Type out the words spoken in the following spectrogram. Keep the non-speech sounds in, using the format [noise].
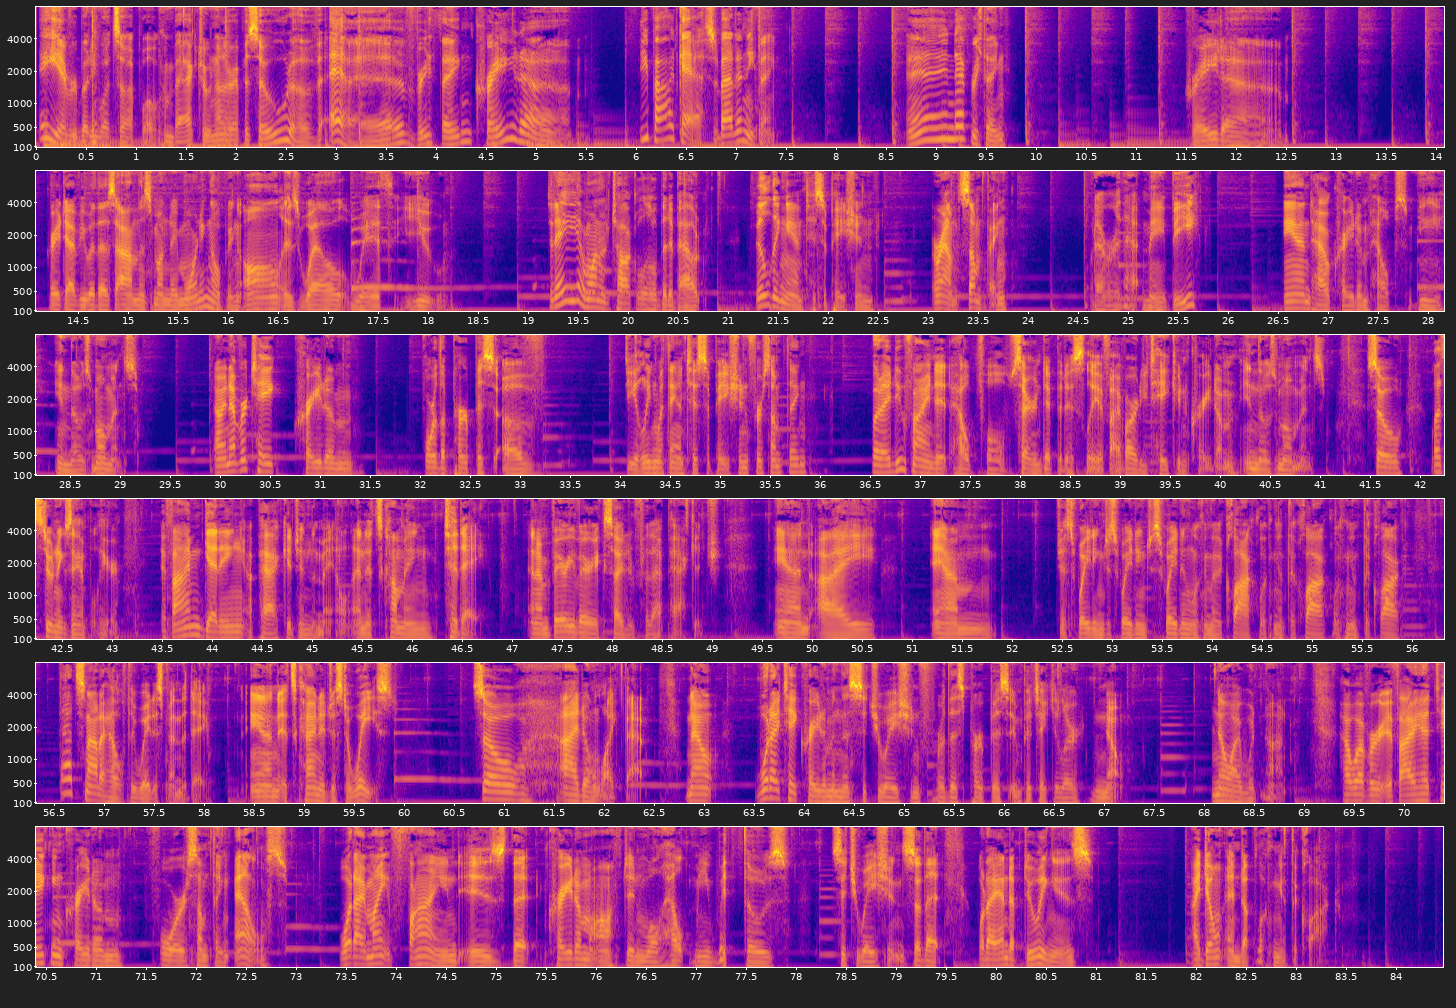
Hey everybody, what's up? Welcome back to another episode of Everything Kratom, the podcast about anything and everything. Kratom. Great to have you with us on this Monday morning, hoping all is well with you. Today, I wanted to talk a little bit about building anticipation around something, whatever that may be, and how Kratom helps me in those moments. Now, I never take Kratom for the purpose of dealing with anticipation for something, but I do find it helpful serendipitously if I've already taken Kratom in those moments. So let's do an example here. If I'm getting a package in the mail and it's coming today, and I'm very, very excited for that package, and I am just waiting, just waiting, just waiting, looking at the clock, looking at the clock, looking at the clock, that's not a healthy way to spend the day. And it's kind of just a waste. So I don't like that. Now, would I take Kratom in this situation for this purpose in particular? No. No, I would not. However, if I had taken Kratom for something else, what I might find is that Kratom often will help me with those situations so that what I end up doing is I don't end up looking at the clock.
